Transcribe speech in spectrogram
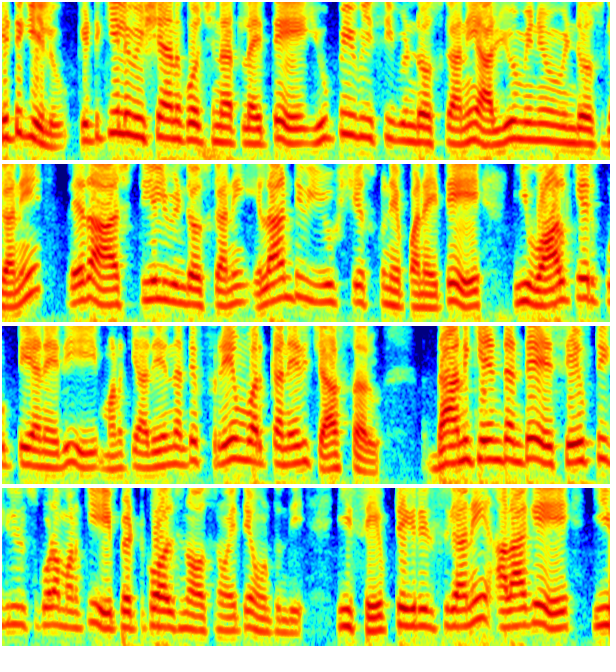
కిటికీలు. కిటికీల విషయానికి వచ్చినట్లయితే యూపీవీసీ విండోస్ కానీ అల్యూమినియం విండోస్ కానీ లేదా స్టీల్ విండోస్ కానీ ఇలాంటివి యూస్ చేసుకునే పని అయితే ఈ వాల్ కేర్ పుట్టి అనేది మనకి అదేంటంటే ఫ్రేమ్ వర్క్ అనేది చేస్తారు. దానికి ఏంటంటే సేఫ్టీ గ్రిల్స్ కూడా మనకి పెట్టుకోవాల్సిన అవసరం అయితే ఉంటుంది. ఈ సేఫ్టీ గ్రిల్స్ కానీ అలాగే ఈ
